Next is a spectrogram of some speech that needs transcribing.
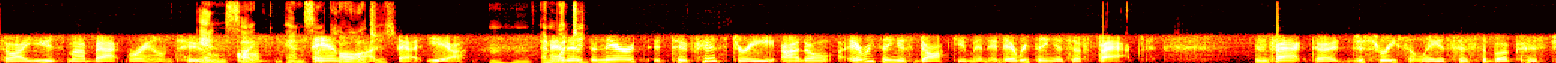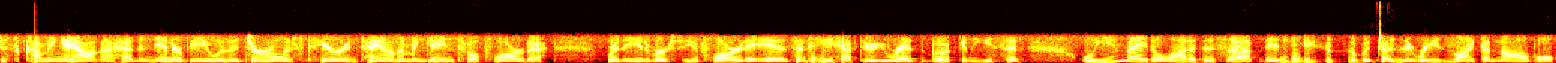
So I used my background to In psych- um, in analyze that. Yeah. Mm-hmm. And, And, what as did a narrative history, I don't. Everything is documented. Everything is a fact. In fact, uh, just recently, since the book is just coming out, I had an interview with a journalist here in town. I'm in Gainesville, Florida, where the University of Florida is, and he after he read the book, and he said, "Well, you made a lot of this up, didn't you? because it reads like a novel."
